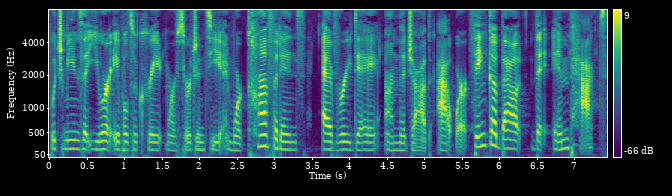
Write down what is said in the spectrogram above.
which means that you are able to create more certainty and more confidence every day on the job at work. Think about the impact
